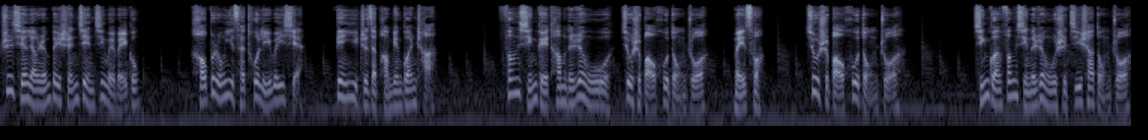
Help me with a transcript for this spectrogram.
之前两人被神剑禁卫围攻，好不容易才脱离危险，便一直在旁边观察。方行给他们的任务就是保护董卓，没错，就是保护董卓。尽管方醒的任务是击杀董卓，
